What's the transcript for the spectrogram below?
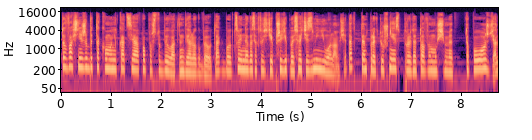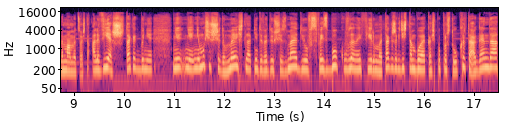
To właśnie, żeby ta komunikacja po prostu była, ten dialog był, tak? Bo co innego, jak ktoś gdzie przyjdzie, powie, słuchajcie, zmieniło nam się, tak? Ten projekt już nie jest priorytetowy, musimy to położyć, ale mamy coś tam. Ale wiesz, tak? Jakby nie, nie, nie, nie musisz się domyślać, nie dowiadujesz się z mediów, z Facebooku danej firmy, tak? Że gdzieś tam była jakaś po prostu ukryta agenda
